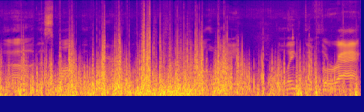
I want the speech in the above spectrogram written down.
Uh, this spot up here, all the way the length of the rack.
